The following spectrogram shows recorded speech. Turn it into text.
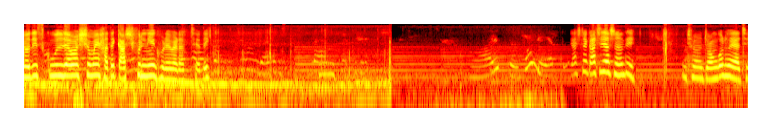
নদী স্কুল যাওয়ার সময় হাতে কাশফুল নিয়ে ঘুরে বেড়াচ্ছে, দেখ। না, কাছে যাস না, নদী। জঙ্গল হয়ে আছে।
